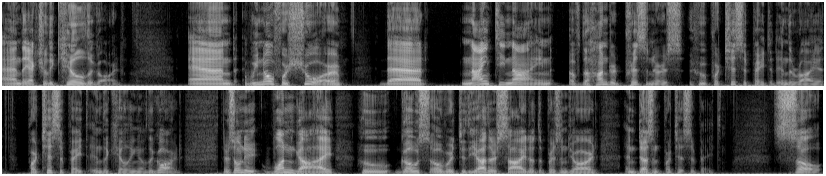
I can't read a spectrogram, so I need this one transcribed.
and they actually kill the guard. And we know for sure that 99 of the 100 prisoners who participated in the riot participate in the killing of the guard. There's only one guy who goes over to the other side of the prison yard and doesn't participate. So,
